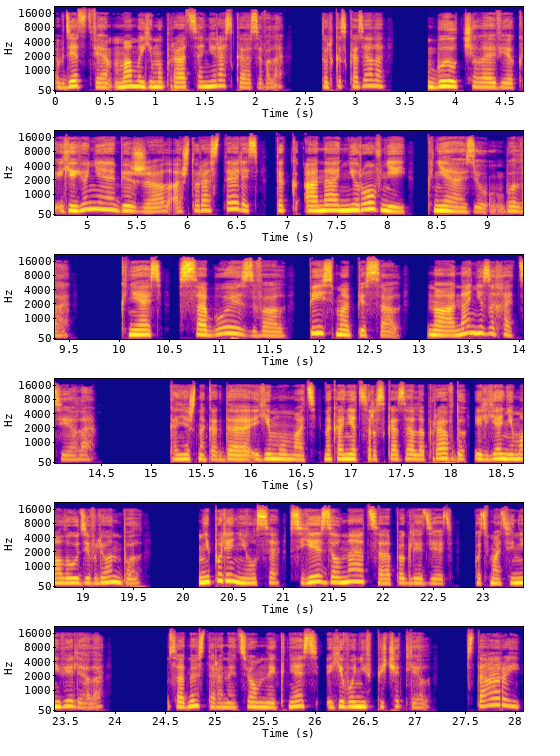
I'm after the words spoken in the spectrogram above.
В детстве мама ему про отца не рассказывала. Только сказала, был человек, ее не обижал, а что расстались, так она неровней князю была. Князь с собой звал, письма писал, но она не захотела. Конечно, когда ему мать наконец рассказала правду, Илья немало удивлен был. Не поленился, съездил на отца поглядеть, хоть мать и не велела. С одной стороны, темный князь его не впечатлил. Старый,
